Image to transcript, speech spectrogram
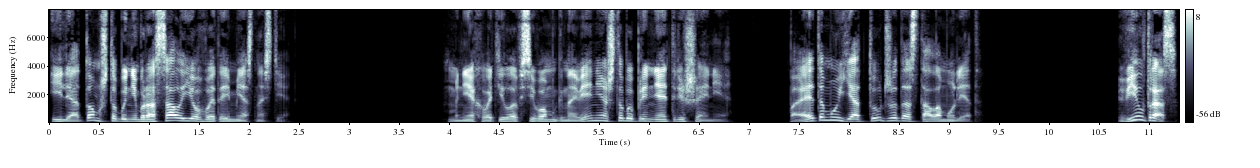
или о том, чтобы не бросал ее в этой местности. Мне хватило всего мгновения, чтобы принять решение. Поэтому я тут же достал амулет. «Вилтрас,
